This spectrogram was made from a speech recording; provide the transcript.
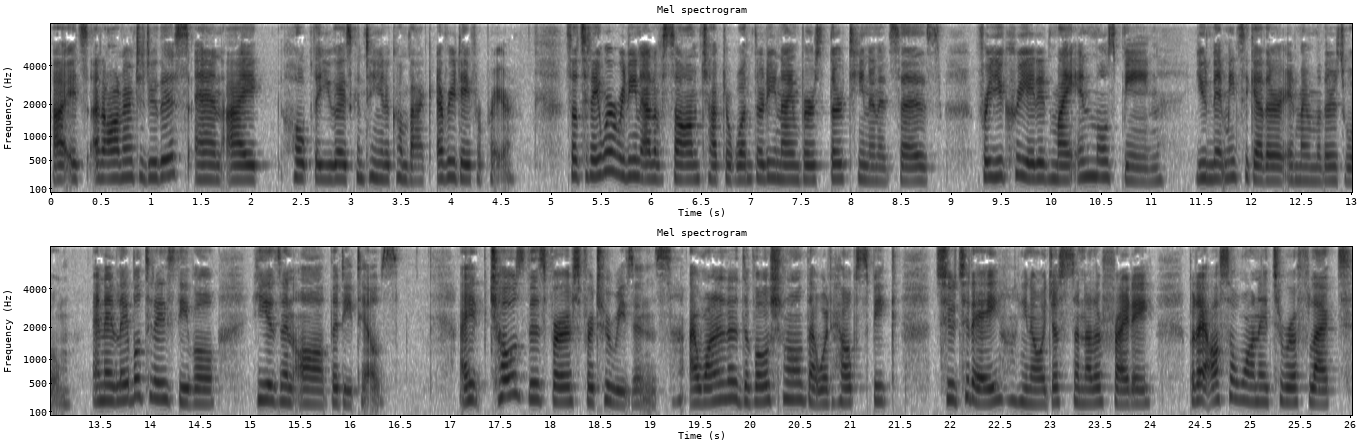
Uh, it's an honor to do this, and I hope that you guys continue to come back every day for prayer. So today we're reading out of Psalm chapter 139, verse 13, and it says, For you created my inmost being, you knit me together in my mother's womb. And I labeled today's Devo, He is in all the details. I chose this verse for two reasons. I wanted a devotional that would help speak to today, you know, just another Friday, but I also wanted to reflect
